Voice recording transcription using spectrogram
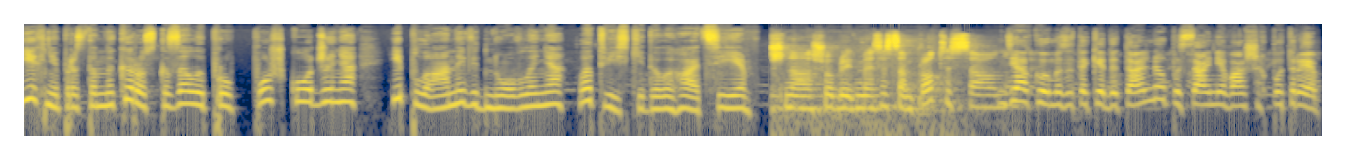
Їхні представники розказали про пошкодження і плани відновлення латвійській делегації. Дякуємо за таке детальне описання ваших потреб.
